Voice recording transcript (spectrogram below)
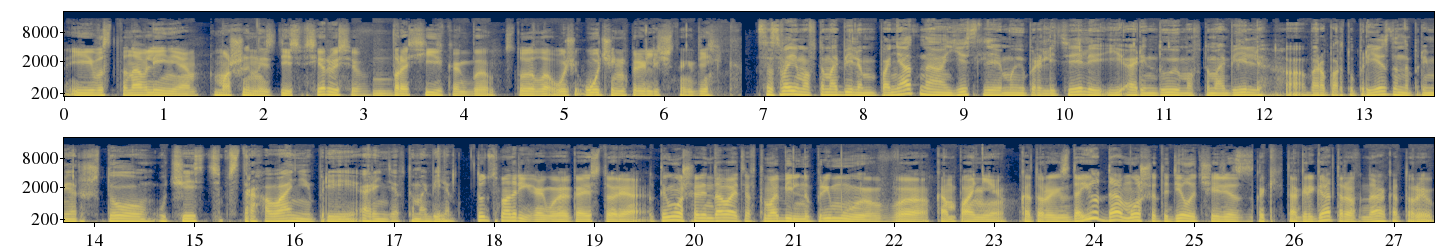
И восстановление машины здесь в сервисе в России как бы стоило очень, очень приличных денег. Со своим автомобилем понятно, если мы прилетели и арендуем автомобиль а, в аэропорту приезда, например, что учесть в страховании при аренде автомобиля? Тут смотри, как бы какая история. Ты можешь арендовать автомобиль напрямую в компании, которая их сдает, да, можешь это делать через каких-то агрегаторов, да, которые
